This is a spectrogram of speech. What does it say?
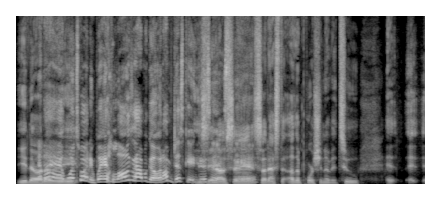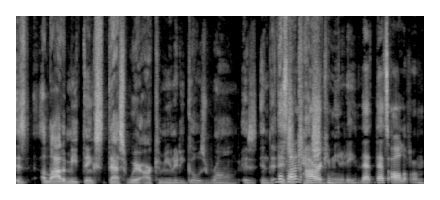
you know and what I mean? I had 120 way a long time ago, and I'm just getting You good You see what I'm saying? Yeah. So that's the other portion of it too. It, it- is a lot of me thinks that's where our community goes wrong is in the That's education. not in our community. That that's all of them.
